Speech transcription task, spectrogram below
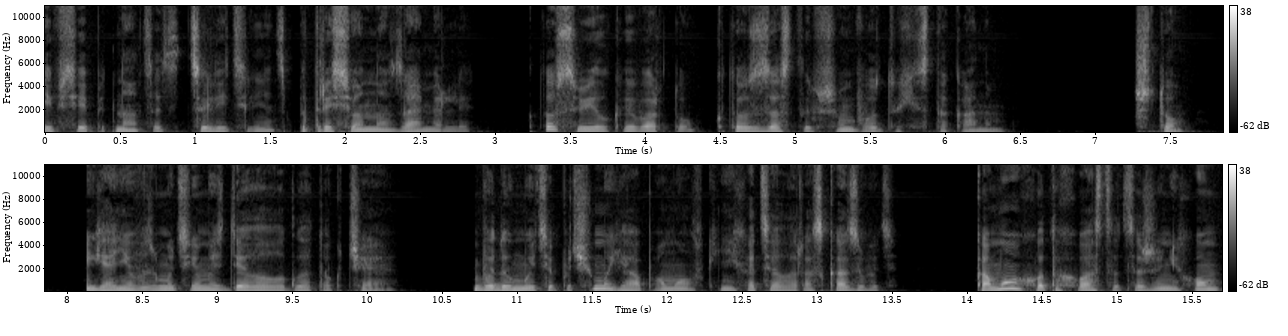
и все пятнадцать целительниц потрясенно замерли, кто с вилкой во рту, кто с застывшим в воздухе стаканом. Что? Я невозмутимо сделала глоток чая. Вы думаете, почему я о помолвке не хотела рассказывать? Кому охота хвастаться женихом,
